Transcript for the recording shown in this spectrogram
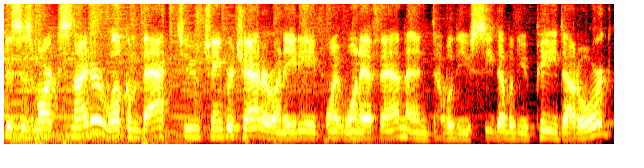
This is Mark Snyder. Welcome back to Chamber Chatter on 88.1 FM and WCWP.org.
